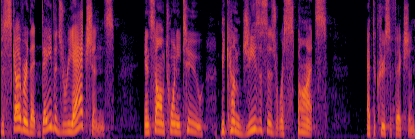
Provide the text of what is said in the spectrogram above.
discover that David's reactions in Psalm 22 become Jesus' response at the crucifixion.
